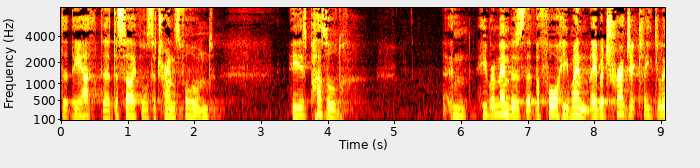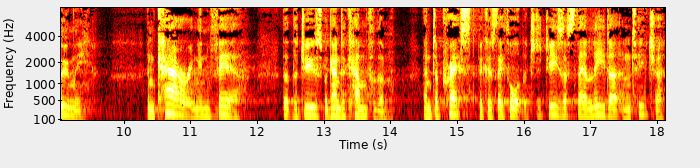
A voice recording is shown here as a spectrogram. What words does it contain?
that the, the disciples are transformed, he is puzzled. And he remembers that before he went, they were tragically gloomy and cowering in fear that the Jews were going to come for them and depressed because they thought that Jesus, their leader and teacher,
